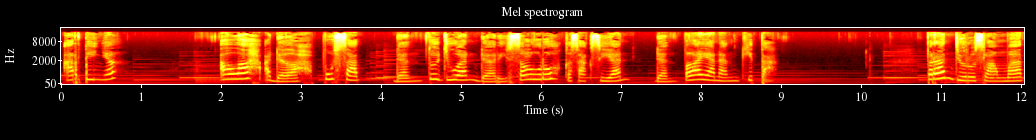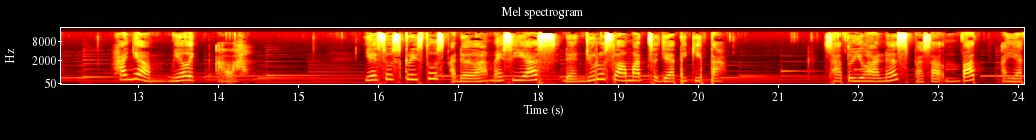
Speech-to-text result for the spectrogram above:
Artinya, Allah adalah pusat dan tujuan dari seluruh kesaksian dan pelayanan kita. Peran juru selamat hanya milik Allah. Yesus Kristus adalah Mesias dan juru selamat sejati kita. 1 Yohanes pasal 4 ayat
